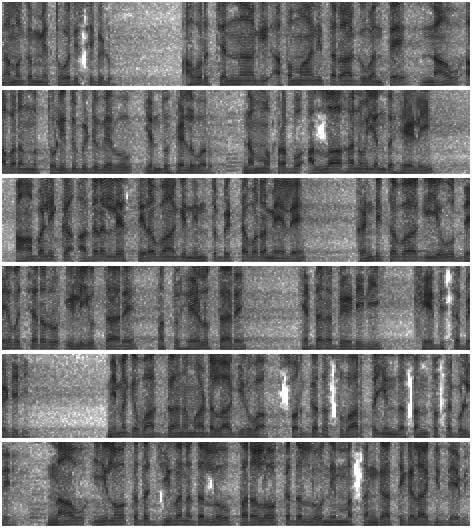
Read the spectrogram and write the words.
ನಮಗೊಮ್ಮೆ ತೋರಿಸಿಬಿಡು. ಅವರು ಚೆನ್ನಾಗಿ ಅಪಮಾನಿತರಾಗುವಂತೆ ನಾವು ಅವರನ್ನು ತುಳಿದು ಬಿಡುವೆವು ಎಂದು ಹೇಳುವರು. ನಮ್ಮ ಪ್ರಭು ಅಲ್ಲಾಹನು ಎಂದು ಹೇಳಿ ಆ ಬಳಿಕ ಅದರಲ್ಲೇ ಸ್ಥಿರವಾಗಿ ನಿಂತುಬಿಟ್ಟವರ ಮೇಲೆ ಖಂಡಿತವಾಗಿಯೂ ದೇವಚರರು ಇಳಿಯುತ್ತಾರೆ ಮತ್ತು ಹೇಳುತ್ತಾರೆ, ಹೆದರಬೇಡಿರಿ, ಖೇದಿಸಬೇಡಿರಿ. ನಿಮಗೆ ವಾಗ್ದಾನ ಮಾಡಲಾಗಿರುವ ಸ್ವರ್ಗದ ಸುವಾರ್ತೆಯಿಂದ ಸಂತಸಗೊಳ್ಳಿರಿ. ನಾವು ಈ ಲೋಕದ ಜೀವನದಲ್ಲೂ ಪರಲೋಕದಲ್ಲೂ ನಿಮ್ಮ ಸಂಗಾತಿಗಳಾಗಿದ್ದೇವೆ.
